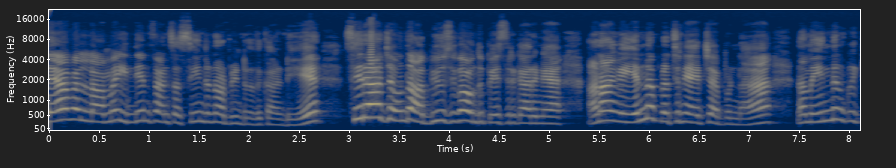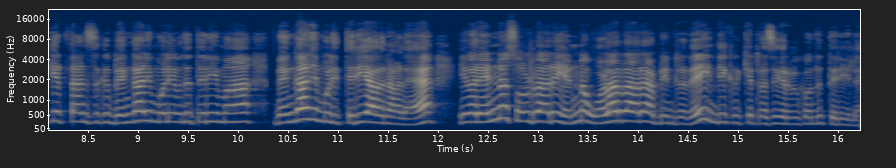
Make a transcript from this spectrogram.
தேவையில்லாமல் இந்தியன் ஃபேன்ஸை சீண்டணும் அப்படின்றதுக்காண்டி சிராஜை வந்து அப்யூசிவாக வந்து பேசியிருக்காருங்க. ஆனால் அங்கே என்ன பிரச்சனை ஆயிடுச்சு அப்படின்னா நம்ம இந்தியன் கிரிக்கெட் ஃபேன்ஸுக்கு பெங்காலி மொழி வந்து தெரியுமா? பெங்காலி மொழி தெரியாதனால இவர் என்ன சொல்கிறாரு என்ன உளர்றாரு அப்படின்றதே இந்திய கிரிக்கெட் ரசிகர்களுக்கு வந்து தெரியல.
